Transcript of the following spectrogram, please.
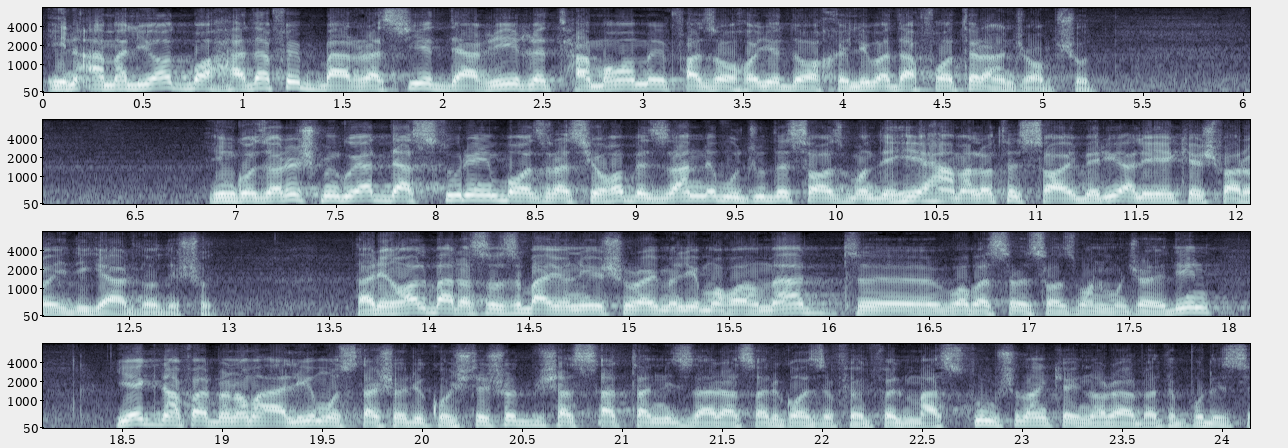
این عملیات با هدف بررسی دقیق تمام فضاهای داخلی و دفاتر انجام شد. این گزارش می‌گوید دستور این بازرسی ها به زن وجود سازماندهی حملات سایبری علیه کشورهای دیگر داده شد. در این حال بر اساس بیانیه شورای ملی مقاومت وابسته به سازمان مجاهدین یک نفر به نام علی مستشاری کشته شد بیش از 100 تن نیز در اثر گاز فلفل مصدوم شدند که اینا را البته پلیس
